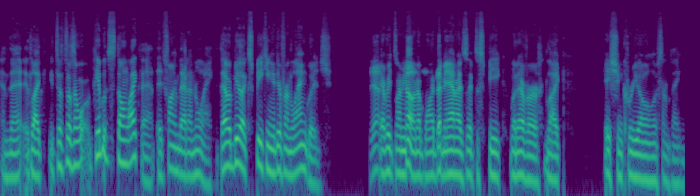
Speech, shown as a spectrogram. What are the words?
And then it like it just doesn't. People just don't like that. They find that annoying. That would be like speaking a different language. Yeah. Every time you no, want to buy bananas, you have to speak whatever, like Haitian Creole or something.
